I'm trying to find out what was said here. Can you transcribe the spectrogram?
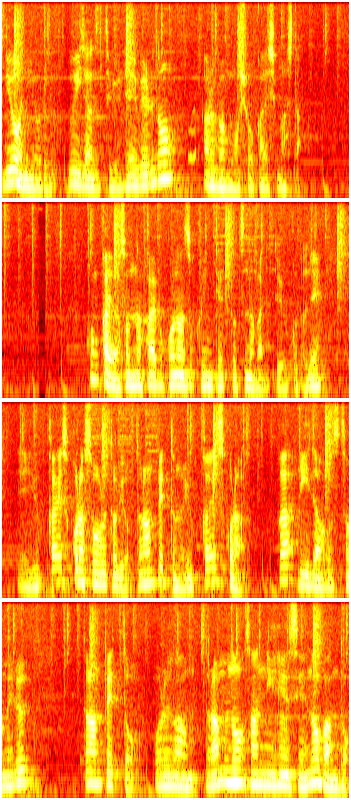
デュオによる We Jazz というレーベルのアルバムを紹介しました。今回はそんなファイブコーナーズクインテットつながりということで、えユッカ・エスコラソウルトリオトランペットのユッカ・エスコラがリーダーを務めるトランペットオルガンドラムの3人編成のバンド、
